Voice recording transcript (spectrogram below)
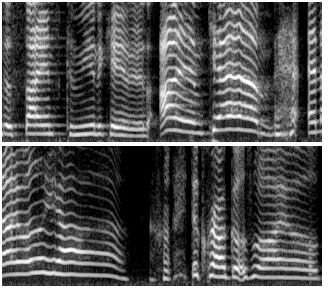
welcome to Science Communicators. I am Cam. and I'm Aaliyah. the crowd goes wild.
